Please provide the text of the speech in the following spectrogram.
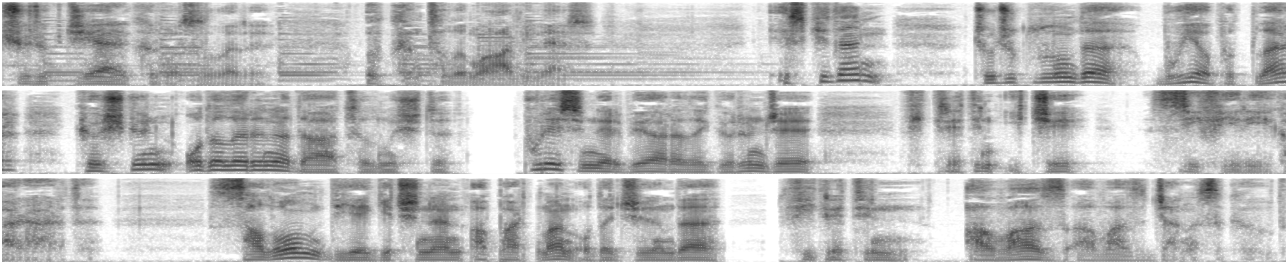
Çürük ciğer kırmızıları. ıkıntılı maviler. Eskiden çocukluğunda bu yapıtlar köşkün odalarına dağıtılmıştı. Bu resimleri bir arada görünce Fikret'in içi zifiri karardı. Salon diye geçinen apartman odacığında Fikret'in avaz avaz canı sıkıldı.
